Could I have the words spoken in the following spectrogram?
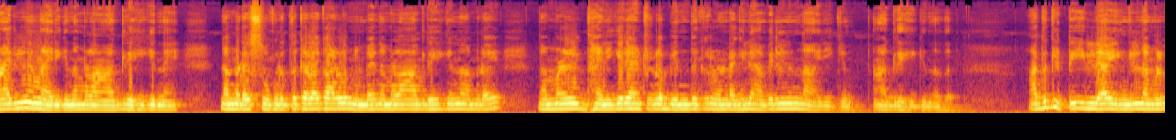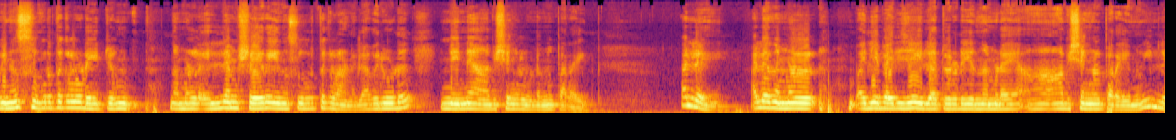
ആരിൽ നിന്നായിരിക്കും നമ്മൾ ആഗ്രഹിക്കുന്നത് നമ്മുടെ സുഹൃത്തുക്കളെക്കാളും മുമ്പേ നമ്മൾ ആഗ്രഹിക്കുന്ന നമ്മുടെ നമ്മൾ ധനികരായിട്ടുള്ള ബന്ധുക്കളുണ്ടെങ്കിൽ അവരിൽ നിന്നായിരിക്കും ആഗ്രഹിക്കുന്നത്. അത് കിട്ടിയില്ല എങ്കിൽ നമ്മൾ പിന്നെ സുഹൃത്തുക്കളോട് ഏറ്റവും നമ്മൾ എല്ലാം ഷെയർ ചെയ്യുന്ന സുഹൃത്തുക്കളാണല്ലോ. അവരോട് ഇന്ന ആവശ്യങ്ങളുണ്ടെന്ന് പറയും. അല്ലേ? അല്ല നമ്മൾ വലിയ പരിചയമില്ലാത്തവരോട് നമ്മുടെ ആവശ്യങ്ങൾ പറയുന്നു. ഇല്ല.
